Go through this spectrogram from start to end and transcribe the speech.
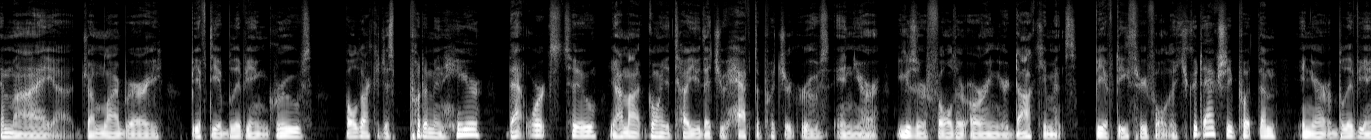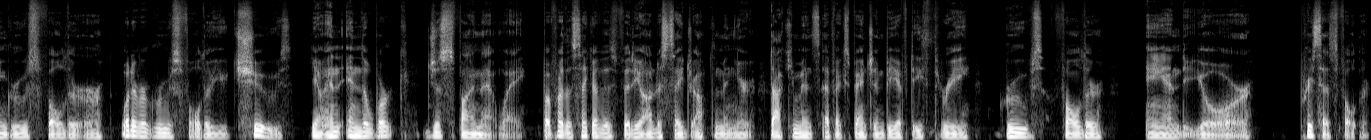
in my uh, drum library, BFD Oblivion grooves folder. I could just put them in here. That works too. Yeah, I'm not going to tell you that you have to put your grooves in your user folder or in your documents BFD3 folder. You could actually put them in your Oblivion grooves folder or whatever grooves folder you choose. You know, and, and the work just fine that way. But for the sake of this video, I'll just say drop them in your documents, fxpansion, BFD3, grooves folder, and your presets folder.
